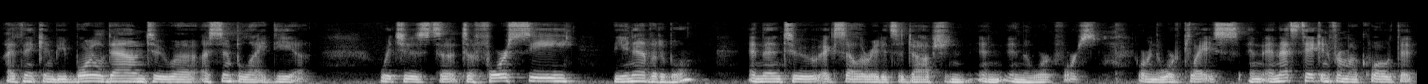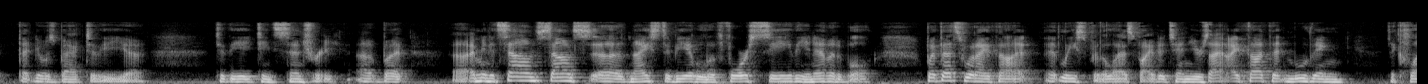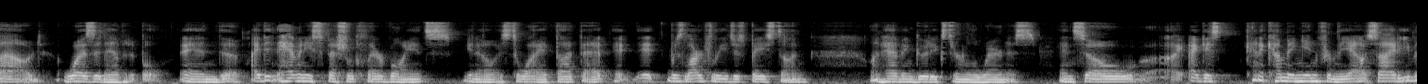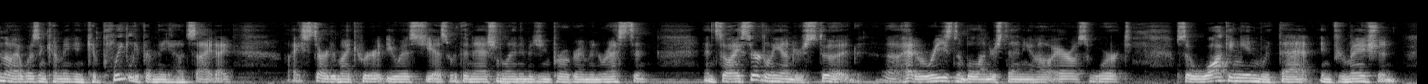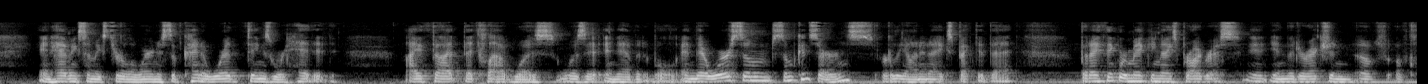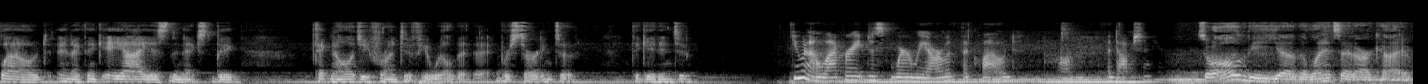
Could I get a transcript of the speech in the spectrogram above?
I think, can be boiled down to a, a simple idea, which is to, to foresee the inevitable and then to accelerate its adoption in, in the workforce or in the workplace. And, and that's taken from a quote that, that goes back to the uh, to the 18th century. Uh, but uh, I mean, it sounds sounds uh, nice to be able to foresee the inevitable, but that's what I thought, at least for the last five to ten years. I, I thought that moving to cloud was inevitable, and uh, I didn't have any special clairvoyance, you know, as to why I thought that. It, it was largely just based on on having good external awareness. And so I, I guess kind of coming in from the outside, even though I wasn't coming in completely from the outside, I I started my career at USGS with the National Land Imaging Program in Reston. And so I certainly understood, uh, had a reasonable understanding of how EROS worked. So walking in with that information and having some external awareness of kind of where things were headed, I thought that cloud was was inevitable. And there were some some concerns early on, and I expected that. But I think we're making nice progress in, in the direction of, of cloud, and I think AI is the next big technology front, if you will, that we're starting to to get into. Do you want to elaborate just where we are with the cloud um, adoption? Here? So all of the uh, the Landsat archive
